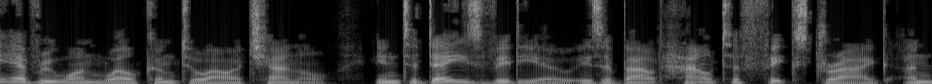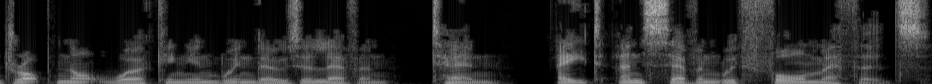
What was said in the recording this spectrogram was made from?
everyone welcome to our channel, in today's video is about how to fix drag and drop not working in Windows 11, 10, 8 and 7 with 4 methods.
